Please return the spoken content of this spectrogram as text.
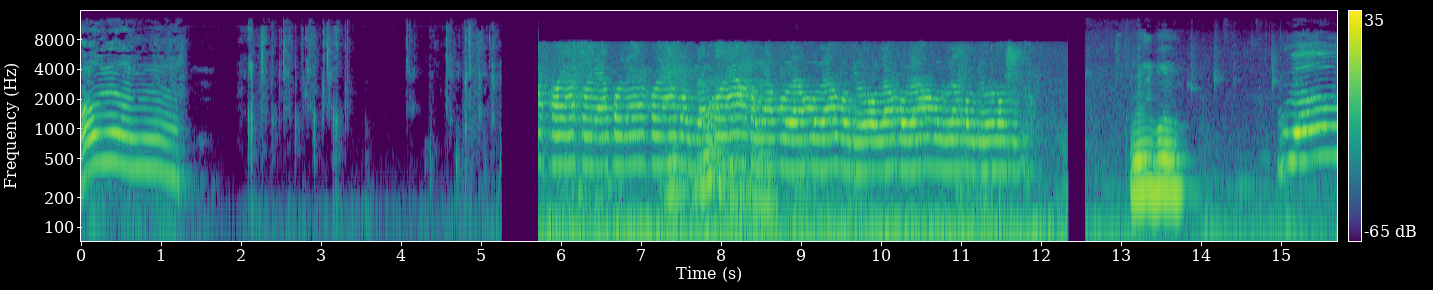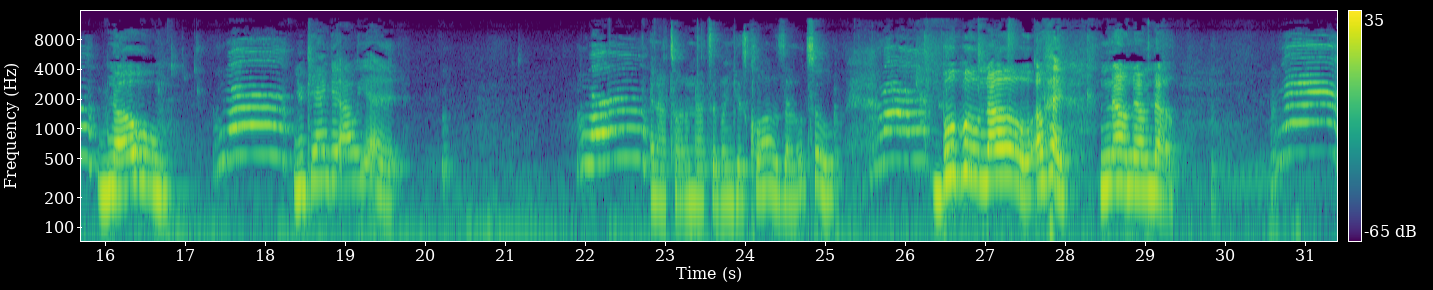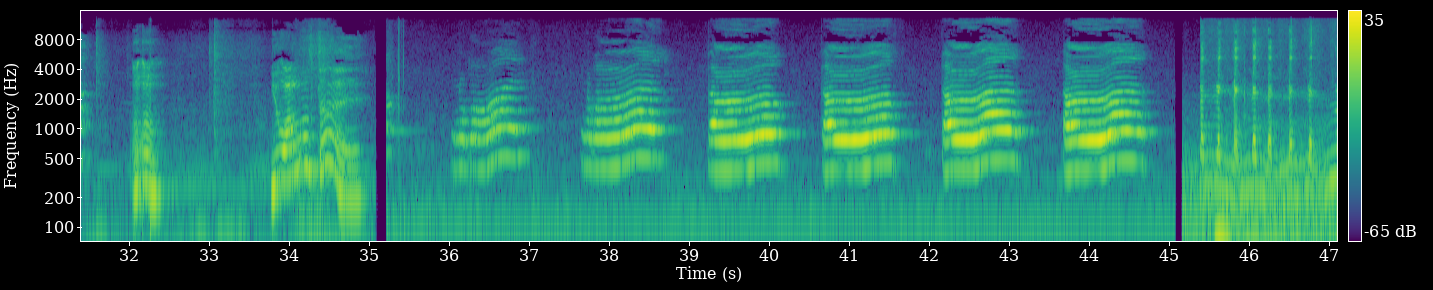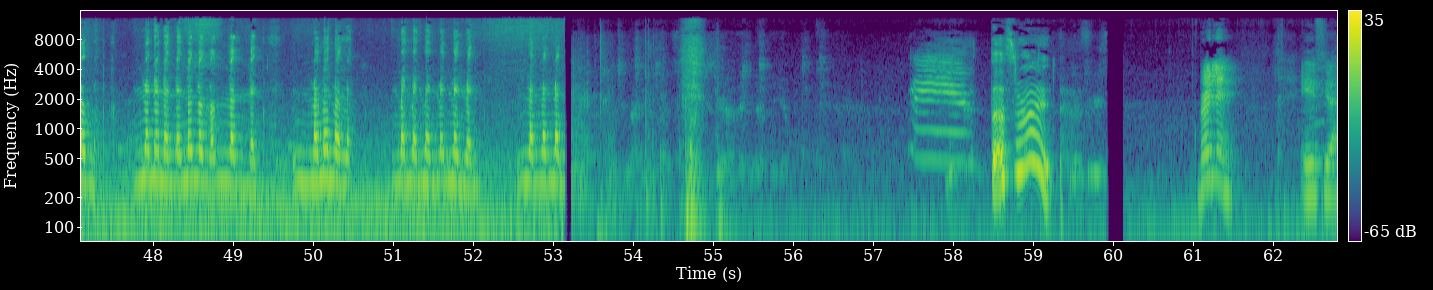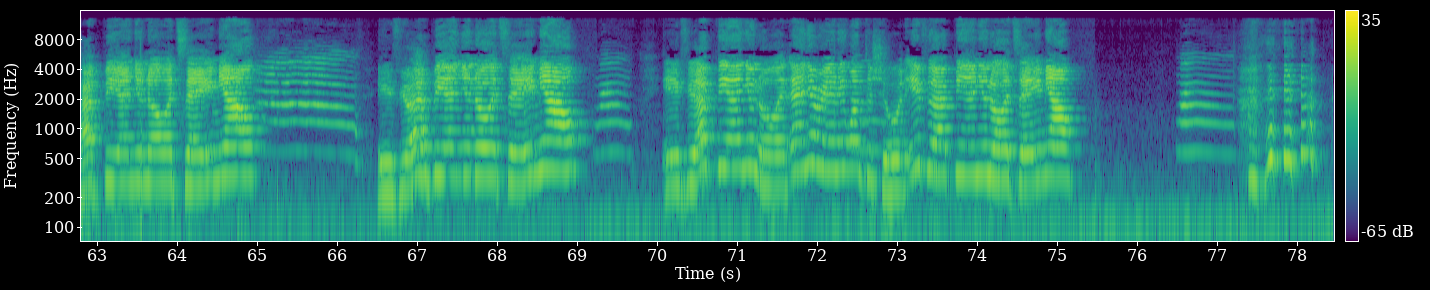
Oh, really, Blue? No. No. You can't get out yet. No. And I told him not to bring his claws out, too. Boo boo, no. Okay. No, no, no. Mm-mm. You almost done. That's right. Berlin. If you're happy and you know it, say meow. If you're happy and you know it, say meow. If you're happy and you know it and you really want to show it, if you're happy and you know it, say meow.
